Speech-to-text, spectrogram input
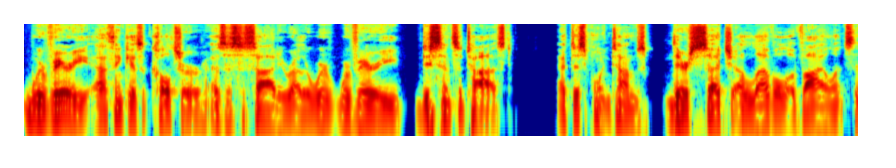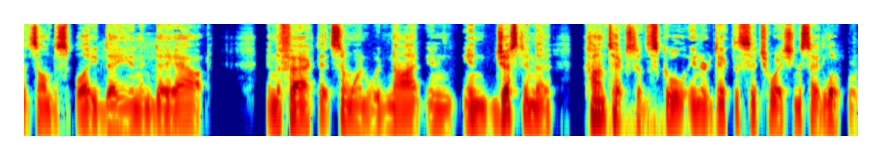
we're very I think as a culture, as a society rather, we're we're very desensitized at this point in time. There's such a level of violence that's on display day in and day out, and the fact that someone would not in in just in the context of the school interdict the situation and say, look, we're,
